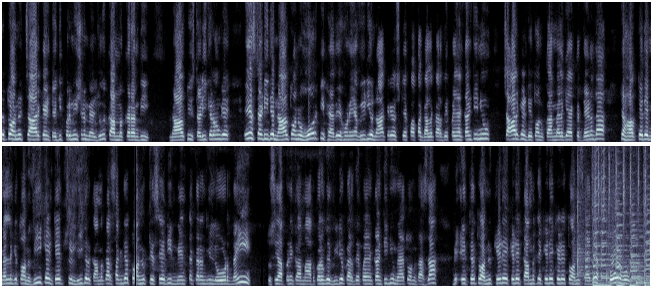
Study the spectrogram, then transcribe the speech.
ਤੇ ਤੁਹਾਨੂੰ 4 ਘੰਟੇ ਦੀ ਪਰਮਿਸ਼ਨ ਮਿਲ ਜੂਗੀ ਕੰਮ ਕਰਨ ਦੀ। ਨਾਲ ਤੁਸੀਂ ਸਟੱਡੀ ਕਰੋਗੇ। ਇਹ ਸਟੱਡੀ ਦੇ ਨਾਲ ਤੁਹਾਨੂੰ ਹੋਰ ਕੀ ਫਾਇਦੇ ਹੋਣੇ ਆ? ਵੀਡੀਓ ਨਾ ਕਰਿਓ ਸਕਿਪ ਆਪਾਂ ਗੱਲ ਕਰਦੇ ਪਏ ਆ ਕੰਟੀਨਿਊ 4 ਘੰਟੇ ਤੁਹਾਨੂੰ ਕੰਮ ਮਿਲ ਗਿਆ ਇੱਕ ਦਿਨ ਦਾ, ਤੇ ਹਫ਼ਤੇ ਦੇ ਮਿਲਣਗੇ ਤੁਹਾਨੂੰ 20 ਘੰਟੇ। ਤੁਸੀਂ ਲੀਗਲ ਕੰਮ ਕਰ ਸਕਦੇ ਹੋ। ਤੁਹਾਨੂੰ ਕਿਸੇ ਦੀ ਮਿਹਨਤ ਕਰਨ ਦੀ ਲੋੜ ਨਹੀਂ। ਤੁਸੀਂ ਆਪਣੇ ਕੰਮ ਆਪ ਕਰੋਗੇ। ਵੀਡੀਓ ਕਰਦੇ ਪਏ ਆ ਕੰਟੀਨਿਊ ਮੈਂ ਤੁਹਾਨੂੰ ਦੱਸਦਾ ਵੀ ਇੱਥੇ ਤੁਹਾਨੂੰ ਕਿਹੜੇ ਕਿਹੜੇ ਕੰਮ ਤੇ ਕਿਹੜੇ ਕਿਹੜੇ ਤੁਹਾਨੂੰ ਫਾਇਦੇ ਹੋਰ ਹੋ ਜਾਣਗੇ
